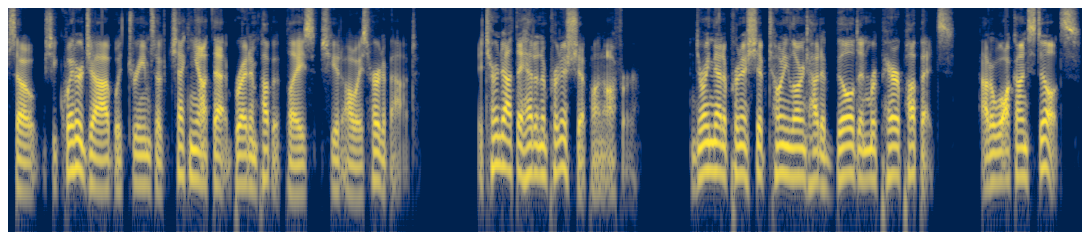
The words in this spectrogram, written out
So she quit her job with dreams of checking out that bread and puppet place she had always heard about. It turned out they had an apprenticeship on offer. And during that apprenticeship, Tony learned how to build and repair puppets, how to walk on stilts,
